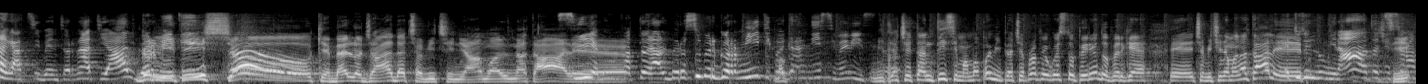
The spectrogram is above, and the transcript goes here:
ragazzi, bentornati al Gormiti Show! Che bello Giada, ci avviciniamo al Natale. Sì, abbiamo fatto l'albero super gormitico, è grandissimo, hai visto? Mi piace tantissimo, ma poi mi piace proprio questo periodo perché eh, ci avviciniamo a Natale. È tutto illuminato, ci Sì. sono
